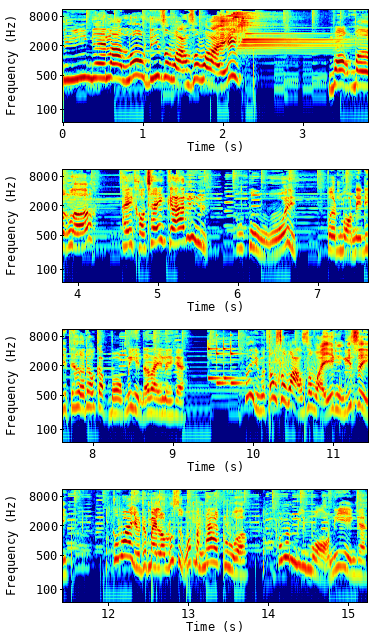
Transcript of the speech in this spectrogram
นี่ไงล่ะโลกนี้สว่างสวัยหมอกเมิกเหรอ ให้เขาใช้กัน โอ้โหเปิดหมอกในเธอเท่ากับมองไม่เห็นอะไรเลยค่ะ เฮ้ย มันต้องสว่างสวัยอย่างนี้สิ ก็ว่าอยู่ทำไมเรารู้สึกว่ามันน่ากลัว เพราะมันมีหมอกนี่เองค่ะ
